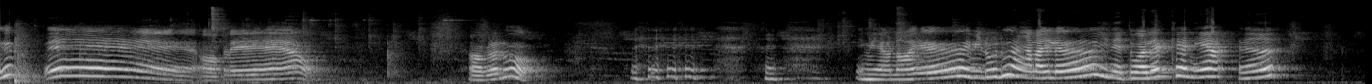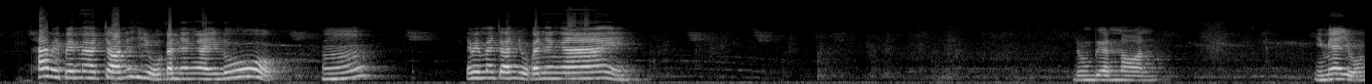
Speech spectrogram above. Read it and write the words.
อึ๊บเอ๊ออกแล้ว ออกแล้วลูก ไอแมวน้อยเอ้ยไม่รู้เรื่องอะไรเลย เนี่ยตัวเล็กแค่เนี้ยเออถ้าไปเป็นแมวจรนี่จะอยู่กันยังไงลูกหืมจะเป็นแมวจรอยู่กันยังไงดวงเดือนนอนมีแม่อยู่ข้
